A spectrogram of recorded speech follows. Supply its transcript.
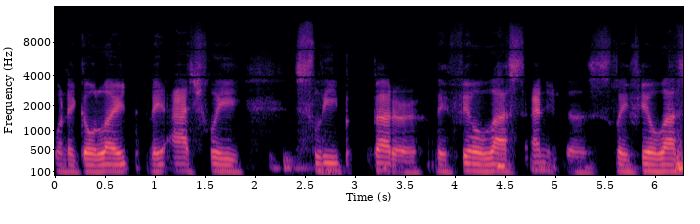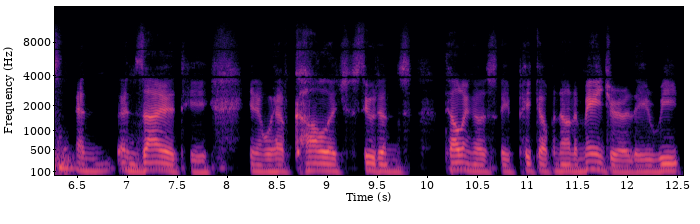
when they go light, they actually sleep better. They feel less anxious. They feel less an- anxiety. You know, we have college students telling us they pick up another major. They read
